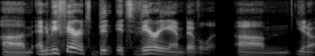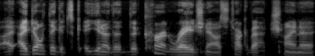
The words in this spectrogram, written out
Um, and to be fair, it's been it's very ambivalent. Um, you know, I, I, don't think it's you know the, the current rage now is to talk about how China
